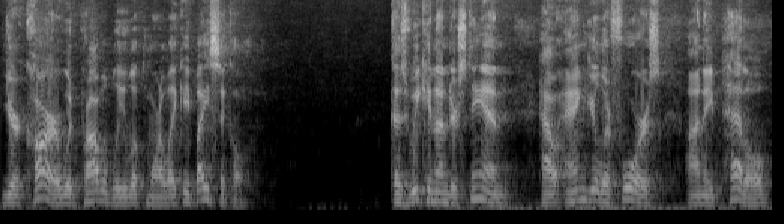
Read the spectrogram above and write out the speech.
Your car would probably look more like a bicycle. Because we can understand how angular force on a pedal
